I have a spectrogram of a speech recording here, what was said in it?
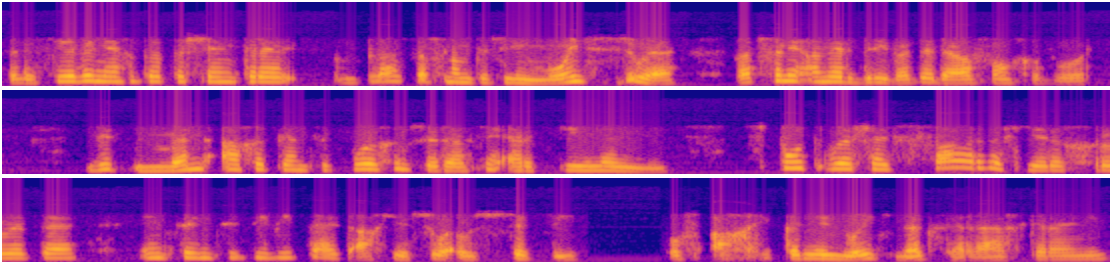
hulle 97% kry in plaas van om te sê mooi so, wat van die ander 3 wat het daarvan geword? Jy weet min ag 'n kind se poging sodat hy erkenning nie. Spot oor sy vaardighede, grootte en sensitiwiteit. Ag jy so ou sitsie of ag, kan jy nooit niks regkry nie.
